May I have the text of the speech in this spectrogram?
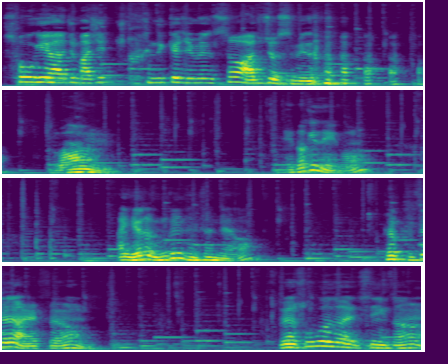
속이 아주 맛이 쫙 느껴지면서 아주 좋습니다. 와우. 대박이네, 이거. 아니, 얘가 은근히 괜찮네요. 별 기대를 안 했어요. 왜냐면 소고기가 있으니까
